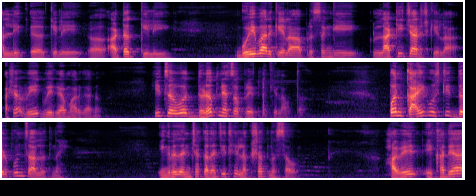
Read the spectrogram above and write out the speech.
हल्ले केले अटक केली गोळीबार केला प्रसंगी लाठीचार्ज केला अशा वेगवेगळ्या मार्गानं ही चळवळ दडपण्याचा प्रयत्न केला होता. पण काही गोष्टी दडपून चालत नाही. इंग्रजांच्या कदाचित हे लक्षात नसावं. हवे एखाद्या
